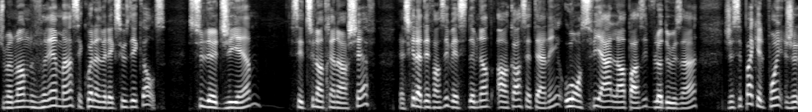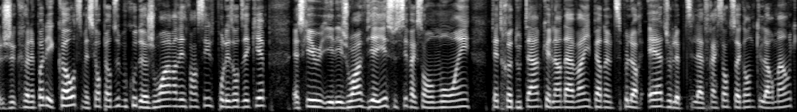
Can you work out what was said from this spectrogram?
Je me demande vraiment, c'est quoi la nouvelle excuse des Colts? C'est le GM? C'est-tu l'entraîneur-chef? Est-ce que la défensive est si dominante encore cette année ou on se fie à l'an passé, il y a deux ans? Je ne sais pas à quel point, je ne connais pas les Colts, mais est-ce qu'ils ont perdu beaucoup de joueurs en défensive pour les autres équipes? Est-ce que les joueurs vieillissent aussi, fait qu'ils sont moins peut-être redoutables que l'an d'avant, ils perdent un petit peu leur edge ou le petit, la fraction de seconde qui leur manque?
